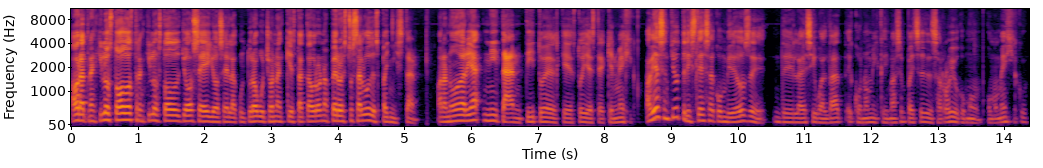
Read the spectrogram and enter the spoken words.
Ahora, tranquilos todos, tranquilos todos. Yo sé, yo sé, la cultura buchona aquí está cabrona, pero esto es algo de Españistán. Ahora, no dudaría ni tantito de que estoy este aquí en México. Había sentido tristeza con videos de, de la desigualdad económica y más en países de desarrollo como, como México,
